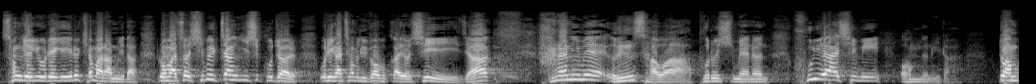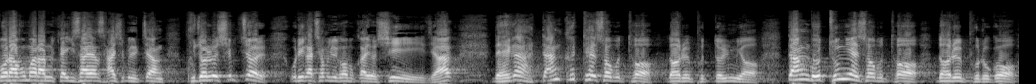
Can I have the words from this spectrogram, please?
성경이 우리에게 이렇게 말합니다. 로마서 11장 29절 우리 같이 한번 읽어볼까요? 시작. 하나님의 은사와 부르심에는 후회하심이 없느니라. 또한 뭐라고 말합니까? 이사야 41장 9절로 10절. 우리 같이 한번 읽어볼까요? 시작. 내가 땅 끝에서부터 너를 붙들며 땅 모퉁이에서부터 너를 부르고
